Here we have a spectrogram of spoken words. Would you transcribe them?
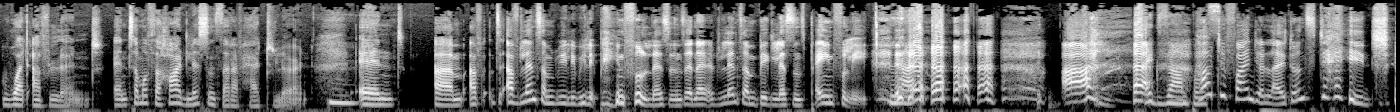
what I've learned and some of the hard lessons that I've had to learn. Mm. And um, I've I've learned some really really painful lessons, and I've learned some big lessons painfully. Like Uh, examples. how to find your light on stage.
